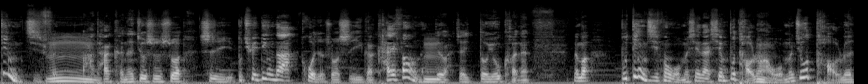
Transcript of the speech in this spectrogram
定积分、嗯啊，它可能就是说是不确定的啊，或者说是一个开放的，对吧？这都有可能。那么不定积分，我们现在先不讨论啊，我们就讨论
